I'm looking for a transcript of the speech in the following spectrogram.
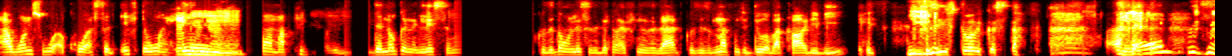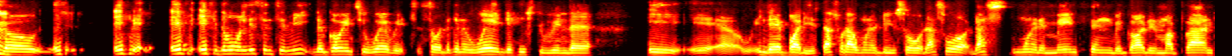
I once what I call I said if they won't hear me, my people they're not gonna listen because they don't listen to the kind of things like that because there's nothing to do about Cardi B. It's, it's historical stuff. You know? so if if if if they won't listen to me, they're going to wear it. So they're gonna wear the history in their in their bodies. That's what I want to do. So that's what that's one of the main thing regarding my brand.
